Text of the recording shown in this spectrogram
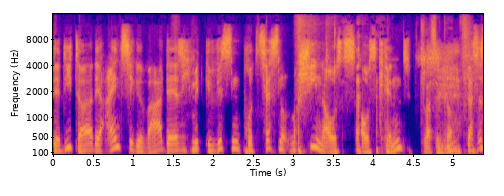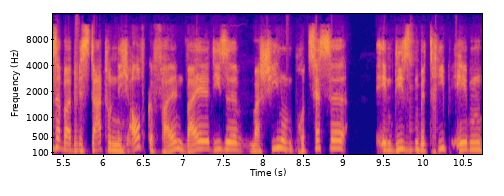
der Dieter der Einzige war, der sich mit gewissen Prozessen und Maschinen aus, auskennt. Klassiker. Das ist aber bis dato nicht aufgefallen, weil diese Maschinen und Prozesse in diesem Betrieb eben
